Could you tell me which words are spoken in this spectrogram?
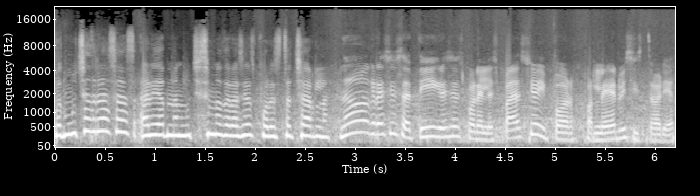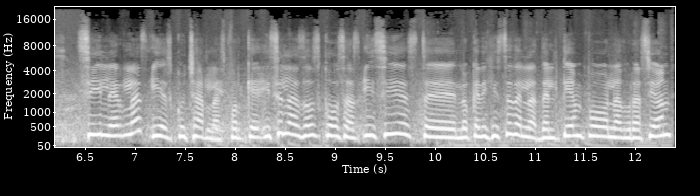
Pues muchas gracias, Ariadna, muchísimas gracias por esta charla. No, gracias a ti, gracias por el espacio y por, por leer mis historias. Sí, leerlas y escucharlas, porque hice las dos cosas. Y sí, este, lo que dijiste de la, del tiempo, la duración,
